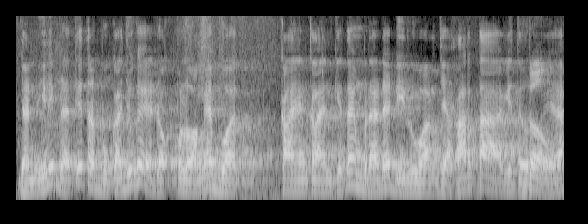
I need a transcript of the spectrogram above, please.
Dan ini berarti terbuka juga ya dok peluangnya buat klien-klien kita yang berada di luar Jakarta gitu Betul. ya.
